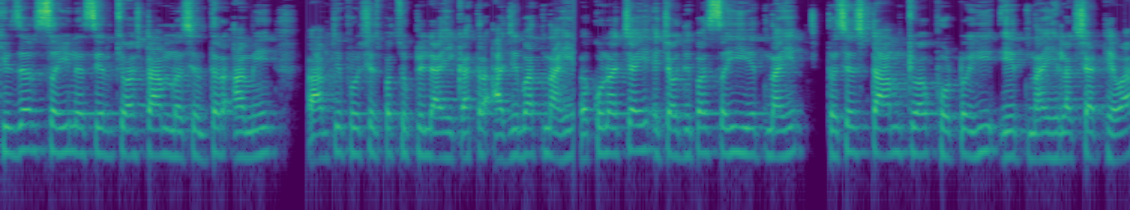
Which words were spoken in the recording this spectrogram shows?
की जर सही नसेल किंवा स्टाम्प नसेल तर आम्ही आमची प्रोसेस पण चुकलेली आहे का? तर अजिबात नाही. कोणाच्याही याच्यावरती पण सही येत नाही तसेच स्टाम्प किंवा फोटोही येत नाही. हे लक्षात ठेवा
